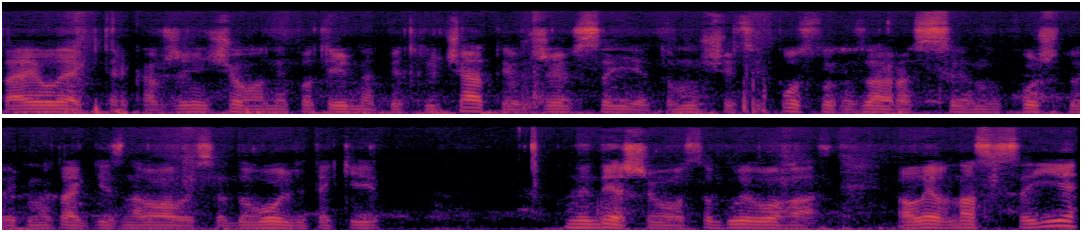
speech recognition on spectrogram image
та електрика. Вже нічого не потрібно підключати, вже все є. Тому що ці послуги зараз ну, коштують, ми так дізнавалися, доволі таки недешево, особливо газ. Але в нас все є.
